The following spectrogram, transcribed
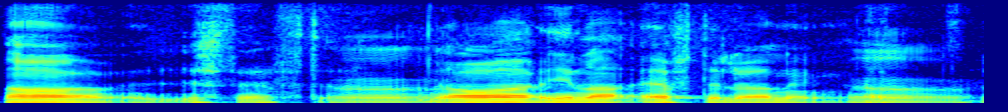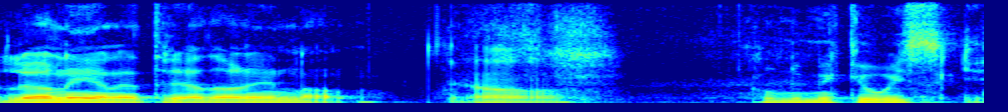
Ja, just det. Efter. Ja. Ja, innan, efter löning. Ja. Löningen är tre dagar innan. Ja. Det blir mycket whisky.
